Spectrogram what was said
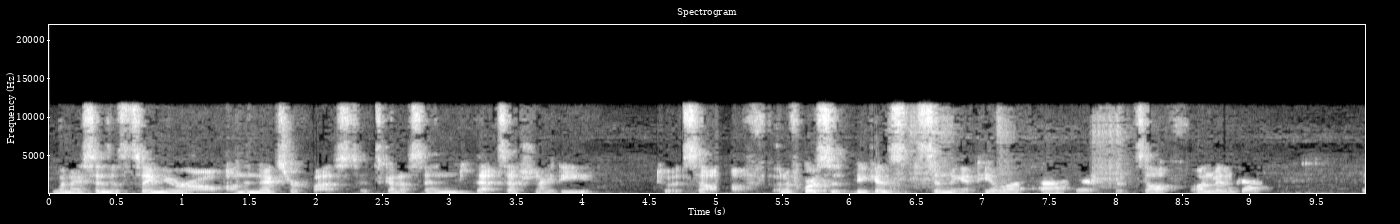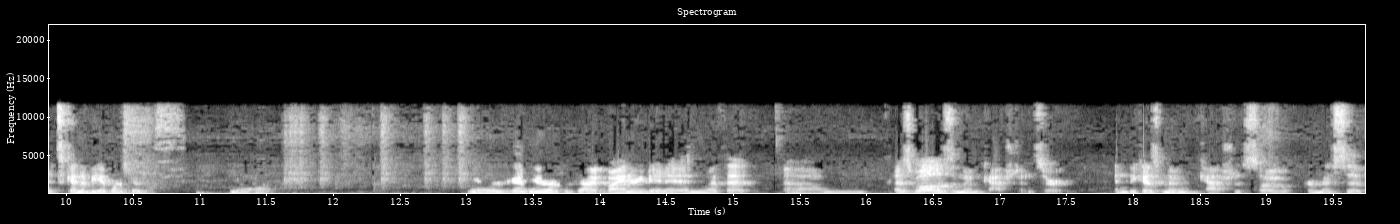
when I send the same URL on the next request, it's going to send that session ID to itself. And of course, because it's sending a TLS packet itself on Memcache, it's going to be a bunch of you know you know there's going to be a bunch of binary data in with it, um, as well as a memcache insert. And because memcache is so permissive,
